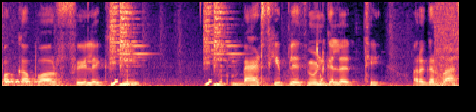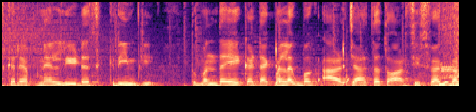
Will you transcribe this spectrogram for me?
पक्का पावर फेल है क्योंकि बैट्स की प्लेसमेंट गलत थी। और अगर बात करें अपने लीडर स्क्रीम की तो बंदा एक अटैक में लगभग आर चाहता तो आर सी स्वैग कर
